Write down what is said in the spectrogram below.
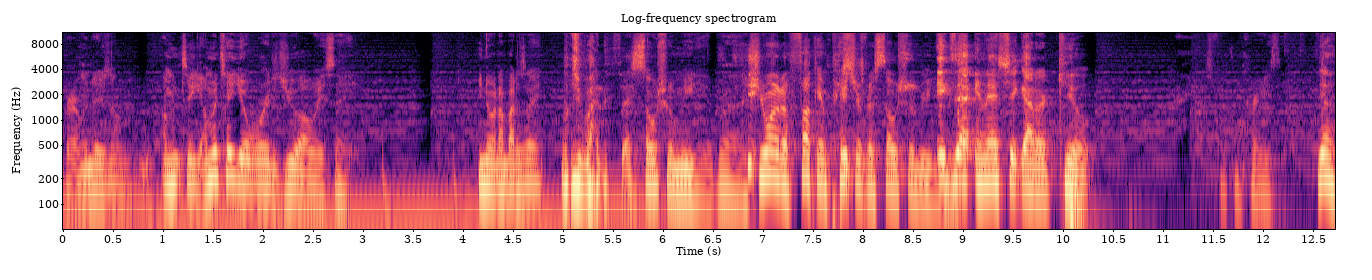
Bro, I'm gonna tell you something. I'm gonna tell you. I'm gonna tell you a word that you always say. You know what I'm about to say? What you about to say? Social media, bro. She wanted a fucking picture for social media. Exactly, and that shit got her killed. It's fucking crazy. Yeah.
